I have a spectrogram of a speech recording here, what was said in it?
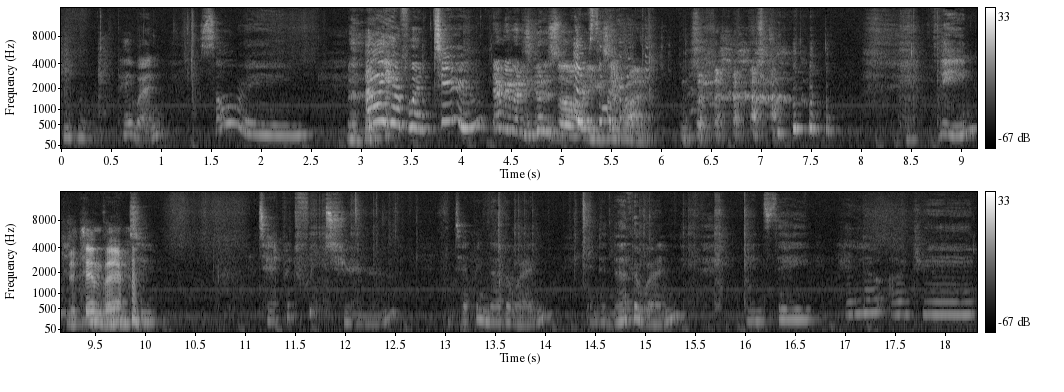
Pay one. Sorry. I have one too. Everybody's got a Sol Ring except Ryan. Then It's in there. I'm going to tap it for two, tap another one, and another one, and say, Hello, Odric.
